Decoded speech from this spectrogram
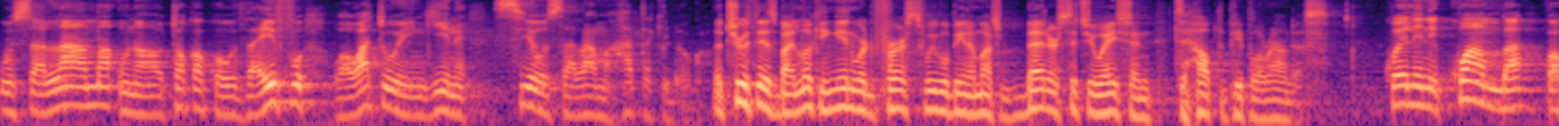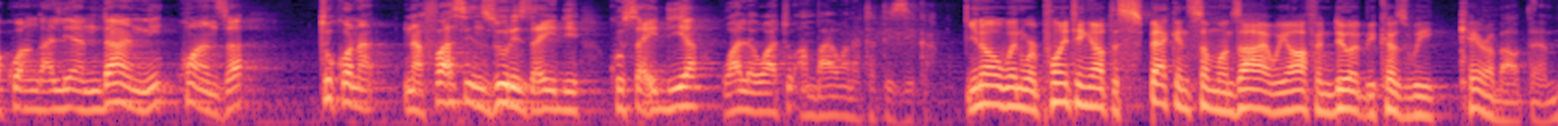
usalama unaotoka kwa udhaifu wa watu wengine sio usalama hata kidogo The truth is, by looking inward first, we will be in a much better situation to help the people around us. kweli ni kwamba kwa kuangalia ndani kwanza tuko na nafasi nzuri zaidi kusaidia wale watu ambayo wanatatizika You know, when we're pointing out the speck in someone's eye, we often do it because we care about them.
